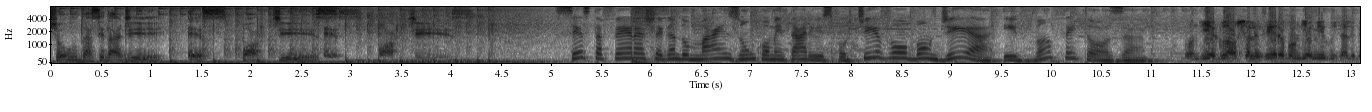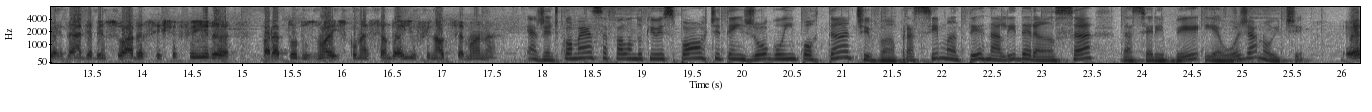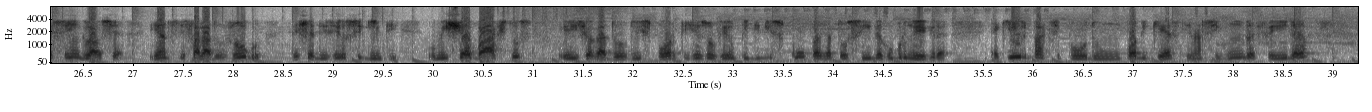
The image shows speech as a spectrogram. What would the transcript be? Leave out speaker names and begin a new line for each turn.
Show da cidade. Esportes. Esportes.
Sexta-feira, chegando mais um comentário esportivo. Bom dia, Ivan Feitosa.
Bom dia, Glaucio Oliveira. Bom dia, amigos da Liberdade. Abençoada sexta-feira para todos nós. Começando aí o final de semana.
A gente começa falando que o esporte tem jogo importante, Ivan, para se manter na liderança da Série B e é hoje à noite.
É sim, Glaucia. E antes de falar do jogo, deixa eu dizer o seguinte: o Michel Bastos, ex-jogador do esporte, resolveu pedir desculpas à torcida rubro-negra. É que ele participou de um podcast na segunda-feira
